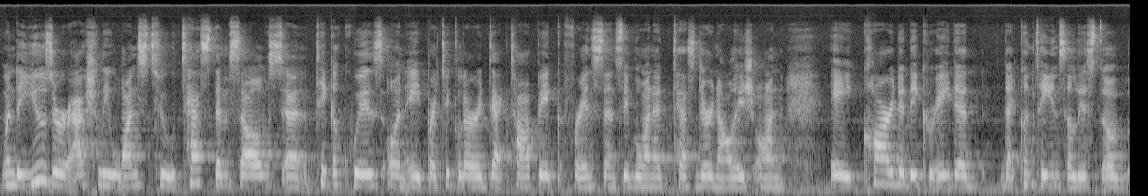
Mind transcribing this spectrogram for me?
when the user actually wants to test themselves, uh, take a quiz on a particular deck topic, for instance, if they want to test their knowledge on a card that they created that contains a list of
